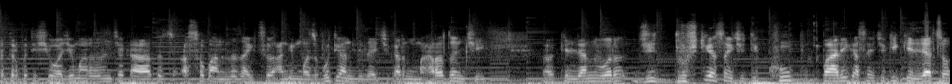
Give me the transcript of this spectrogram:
छत्रपती शिवाजी महाराजांच्या काळातच असं बांधलं जायचं आणि मजबूती आणली जायची. कारण महाराजांची किल्ल्यांवर जी दृष्टी असायची ती खूप बारीक असायची की किल्ल्याचं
